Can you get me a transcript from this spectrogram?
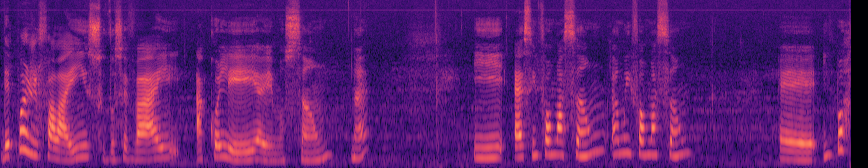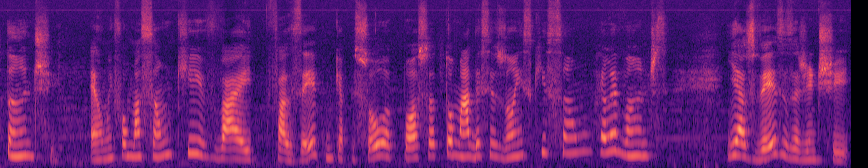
Depois de falar isso, você vai acolher a emoção, né? E essa informação é uma informação é, importante, é uma informação que vai fazer com que a pessoa possa tomar decisões que são relevantes. E às vezes a gente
